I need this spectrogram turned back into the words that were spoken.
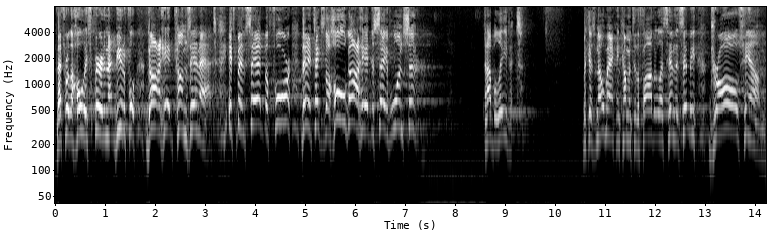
That's where the Holy Spirit and that beautiful Godhead comes in at. It's been said before that it takes the whole Godhead to save one sinner. And I believe it. Because no man can come into the Father unless him that sent me draws him.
